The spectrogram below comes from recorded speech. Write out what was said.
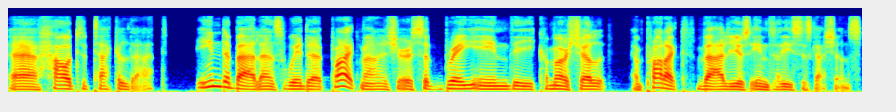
uh, how to tackle that in the balance with the product managers to bring in the commercial and product values into these discussions.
